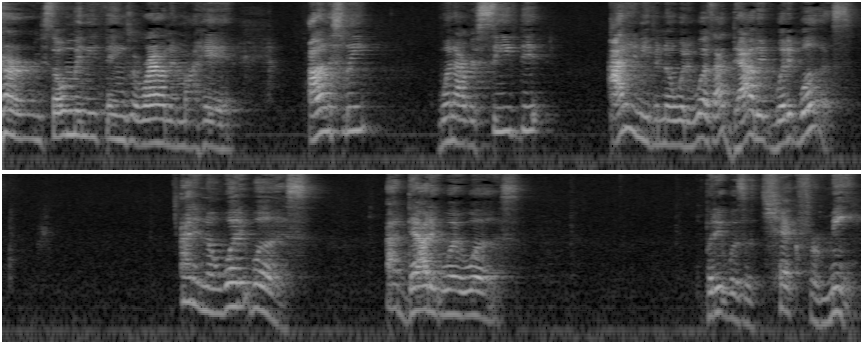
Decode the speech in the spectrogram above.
turned so many things around in my head. Honestly, when I received it, I didn't even know what it was. I doubted what it was. I didn't know what it was. I doubted what it was. But it was a check for me.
